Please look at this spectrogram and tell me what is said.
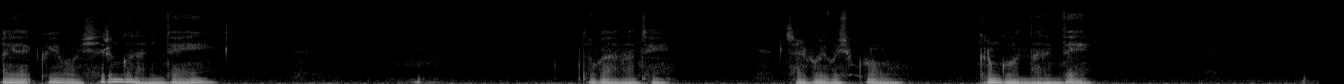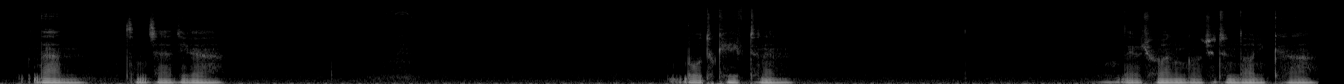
아, 예, 그게 뭐 싫은 건 아닌데, 음, 너가 나한테 잘 보이고 싶고 그런 건 아는데, 난 진짜 네가 뭐 어떻게 입든 내가 좋아하는 거 어쨌든 너니까.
